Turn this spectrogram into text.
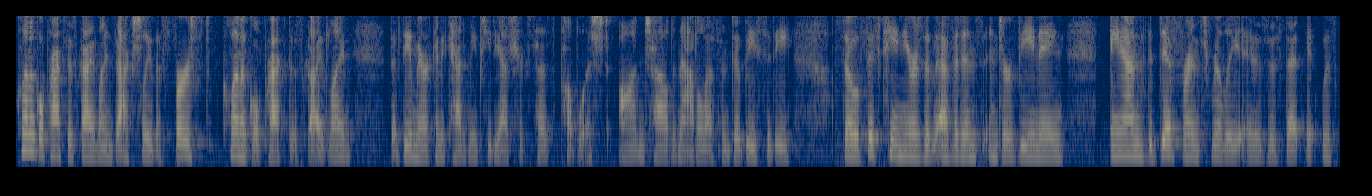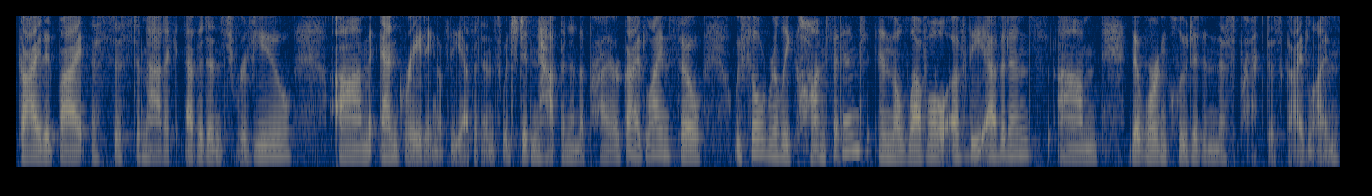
clinical practice guidelines actually the first clinical practice guideline that the American Academy of Pediatrics has published on child and adolescent obesity. So 15 years of evidence intervening and the difference really is, is that it was guided by a systematic evidence review um, and grading of the evidence, which didn't happen in the prior guidelines. So we feel really confident in the level of the evidence um, that were included in this practice guideline.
